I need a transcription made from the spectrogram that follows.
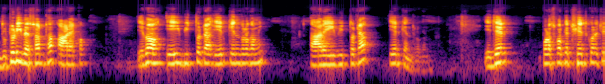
দুটোরই ব্যাসার্ধ আর একক। এবং এই বৃত্তটা এর কেন্দ্রগামী, আর এই বৃত্তটা এর কেন্দ্রগামী। এদের পরস্পরকে ছেদ করেছে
